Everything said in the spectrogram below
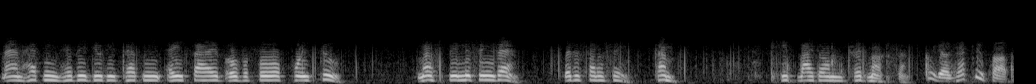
Manhattan heavy duty pattern A5 over 4.2. Must be missing van. Let us follow same. Come. Keep light on tread marks, son. We don't have to, Pop.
